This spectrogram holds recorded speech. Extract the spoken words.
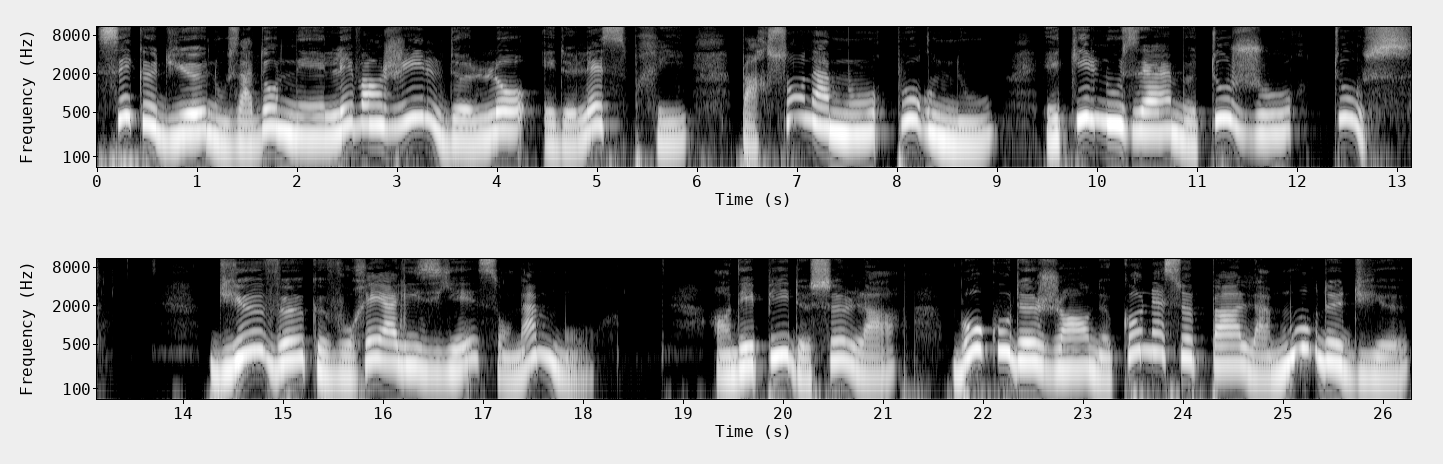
c'est que Dieu nous a donné l'évangile de l'eau et de l'esprit par son amour pour nous et qu'il nous aime toujours tous. Dieu veut que vous réalisiez son amour. En dépit de cela, beaucoup de gens ne connaissent pas l'amour de Dieu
